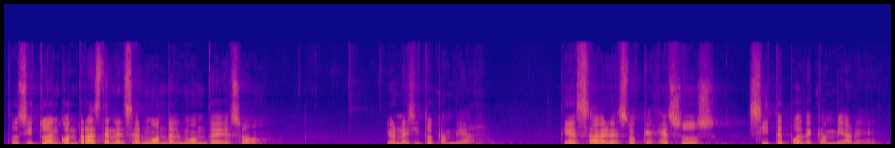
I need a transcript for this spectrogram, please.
Entonces, si tú encontraste en el Sermón del Monte eso, yo necesito cambiar. Tienes que saber esto, que Jesús sí te puede cambiar, ¿eh?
